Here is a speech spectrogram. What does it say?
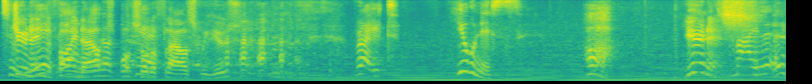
Tune in to find then, out not what be sort of flowers we use. Right. Eunice, ah, Eunice! my little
